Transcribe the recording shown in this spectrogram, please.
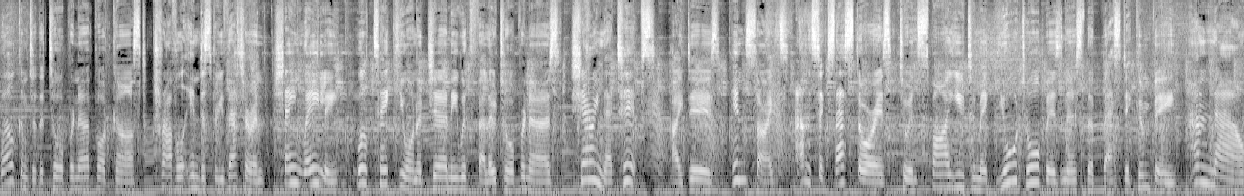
Welcome to the Tourpreneur Podcast. Travel industry veteran Shane Whaley will take you on a journey with fellow tourpreneurs, sharing their tips, ideas, insights, and success stories to inspire you to make your tour business the best it can be. And now,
